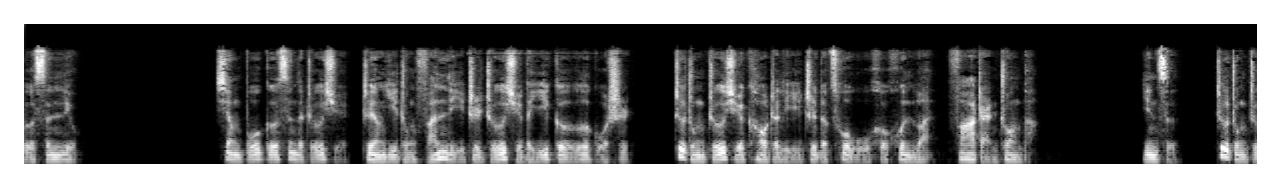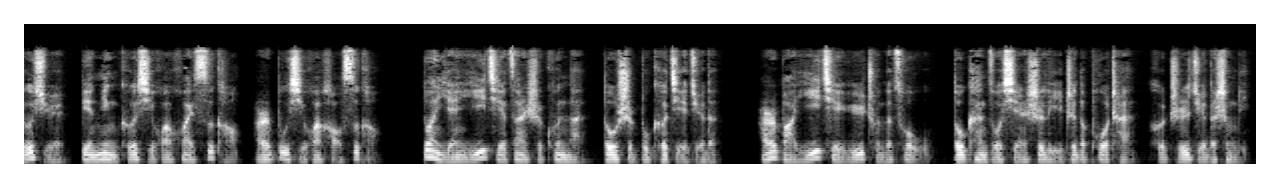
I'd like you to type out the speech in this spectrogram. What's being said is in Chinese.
格森六。像伯格森的哲学这样一种反理智哲学的一个恶果是，这种哲学靠着理智的错误和混乱发展壮大，因此这种哲学便宁可喜欢坏思考而不喜欢好思考，断言一切暂时困难都是不可解决的，而把一切愚蠢的错误都看作显示理智的破产和直觉的胜利。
